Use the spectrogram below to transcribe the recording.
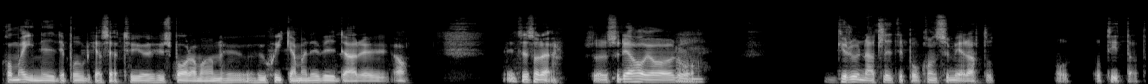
komma in i det på olika sätt. Hur, hur sparar man? Hur, hur skickar man det vidare? Ja, inte sådär. Så, så det har jag då mm. grunnat lite på, konsumerat och, och, och tittat.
